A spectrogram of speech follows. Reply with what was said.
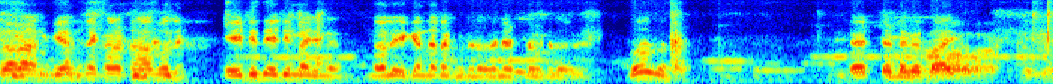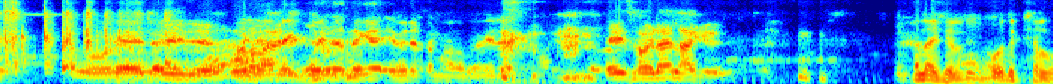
দাঁড়ান গেম চেক করে টা বলে এইটিতে এইটি মারি নেন। নাহলে এখান থেকে ঘুরে যাবে নেটটা উঠে যাবে বুঝলেন একটা টাকা বাই করো। এই যে, ওইটা থেকে ওইটা থেকে এবারে একটা মারবো এই দেখো। এই ছয়টাই লাগে। না খেললি ওদিক খেলব।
